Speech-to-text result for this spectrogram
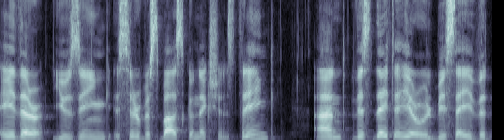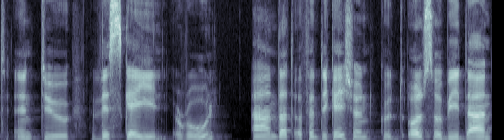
either using a Service Bus connection string, and this data here will be saved into the scale rule. And that authentication could also be done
